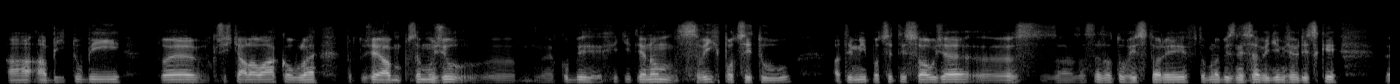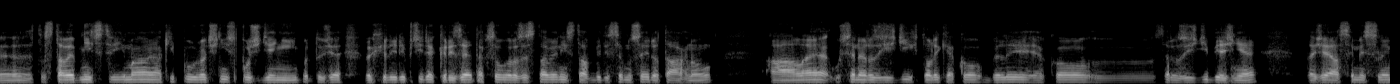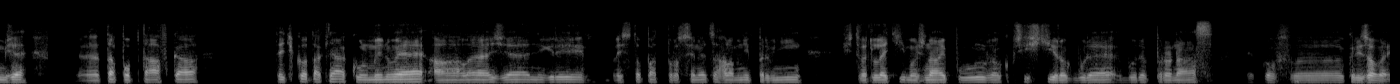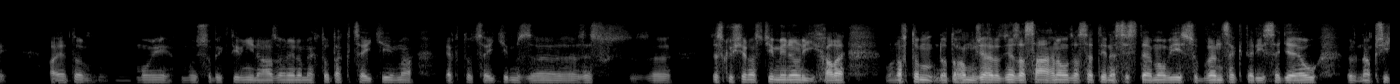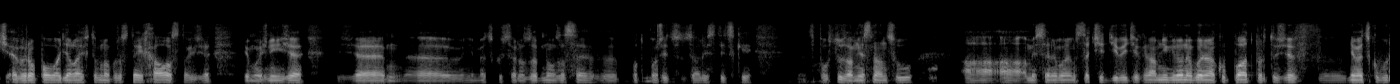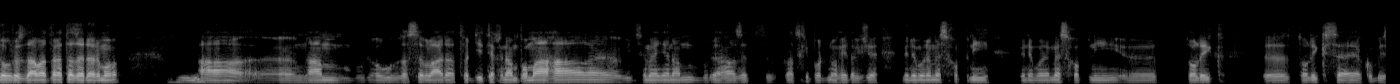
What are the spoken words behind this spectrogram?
A, a B2B to je křišťálová koule, protože já se můžu uh, jakoby chytit jenom svých pocitů a ty mý pocity jsou, že eh, za, zase za tu historii v tomhle biznise vidím, že vždycky eh, to stavebnictví má nějaký půlroční spoždění, protože ve chvíli, kdy přijde krize, tak jsou rozestavené stavby, ty se musí dotáhnout, ale už se nerozjíždí jich tolik, jako byly, jako eh, se rozjíždí běžně. Takže já si myslím, že ta poptávka teďko tak nějak kulminuje, ale že někdy listopad, prosinec a hlavně první čtvrtletí, možná i půl rok, příští rok bude, bude pro nás jako v eh, krizovej. A je to můj, můj subjektivní názor, jenom jak to tak cítím a jak to cítím z, ze, z, ze zkušeností minulých, ale ono v tom, do toho může hrozně zasáhnout zase ty nesystémové subvence, které se dějou napříč Evropou a dělají v tom naprostý chaos, takže je možný, že, že eh, v Německu se rozhodnou zase eh, podpořit socialisticky spoustu zaměstnanců a, a, a my se nebudeme stačit divit, že k nám nikdo nebude nakupovat, protože v Německu budou rozdávat vrata zadarmo mhm. a e, nám budou zase vláda tvrdit, jak nám pomáhá, ale víceméně nám bude házet klacky pod nohy, takže my nebudeme schopní, my nebudeme schopní e, tolik, e, tolik se jakoby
